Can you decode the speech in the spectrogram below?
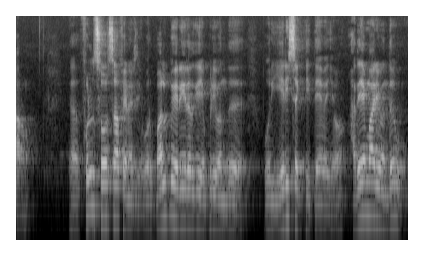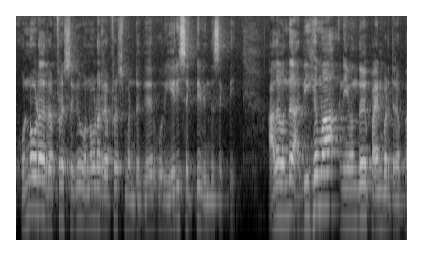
காரணம். ஃபுல் சோர்ஸ் ஆஃப் எனர்ஜி ஒரு பல்பு எரிகிறதுக்கு எப்படி வந்து ஒரு எரிசக்தி தேவையோ அதே மாதிரி வந்து உன்னோட ரெஃப்ரெஷ்ஷுக்கு உன்னோட ரெஃப்ரெஷ்மெண்ட்டுக்கு ஒரு எரிசக்தி விந்து சக்தி. அதை வந்து அதிகமாக நீ வந்து பயன்படுத்துகிறப்ப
